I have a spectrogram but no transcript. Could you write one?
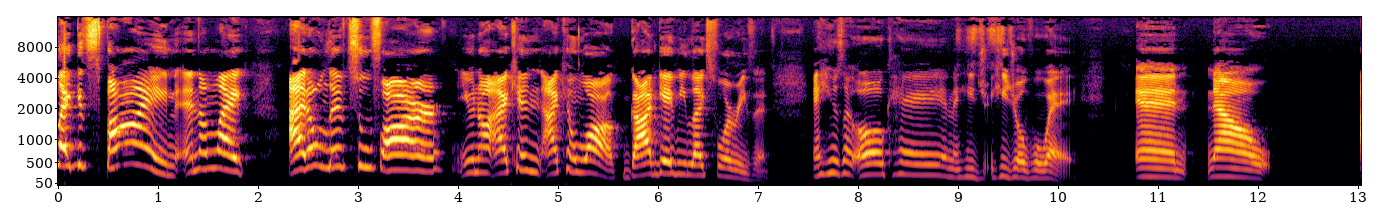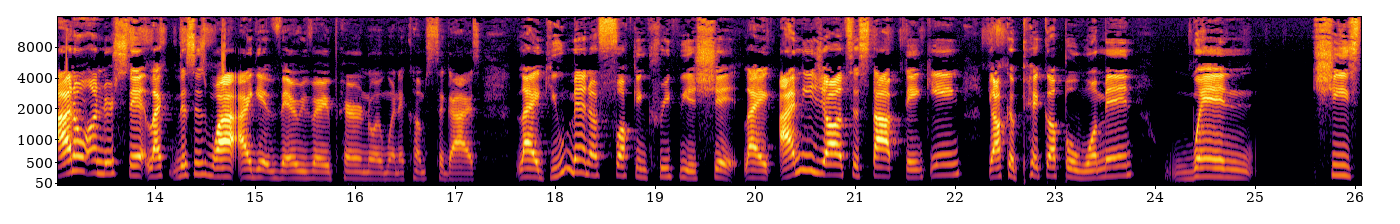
Like it's fine." And I'm like, "I don't live too far. You know, I can I can walk. God gave me legs for a reason." And he was like, oh, "Okay," and then he he drove away. And now I don't understand. Like this is why I get very very paranoid when it comes to guys. Like you men are fucking creepy as shit. Like I need y'all to stop thinking y'all could pick up a woman when she's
